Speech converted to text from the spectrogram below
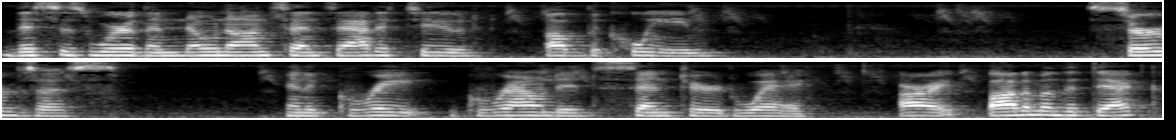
this is where the no-nonsense attitude of the queen serves us in a great, grounded, centered way. All right, bottom of the deck,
